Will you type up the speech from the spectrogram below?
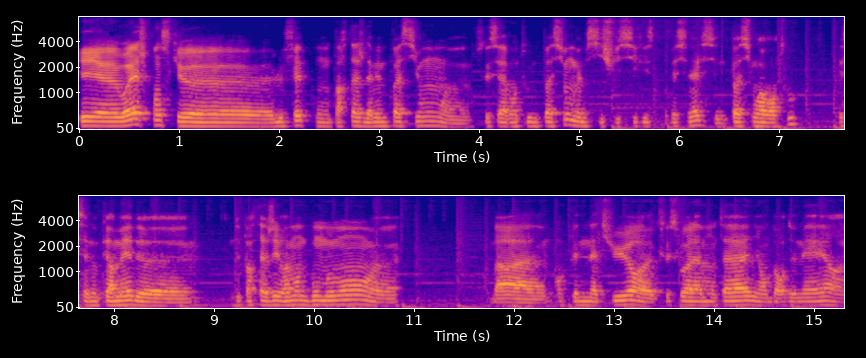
Et ouais, je pense que le fait qu'on partage la même passion, parce que c'est avant tout une passion, même si je suis cycliste professionnel, c'est une passion avant tout. Et ça nous permet de, partager vraiment de bons moments euh, bah, en pleine nature, euh, que ce soit à la montagne, en bord de mer. Euh.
